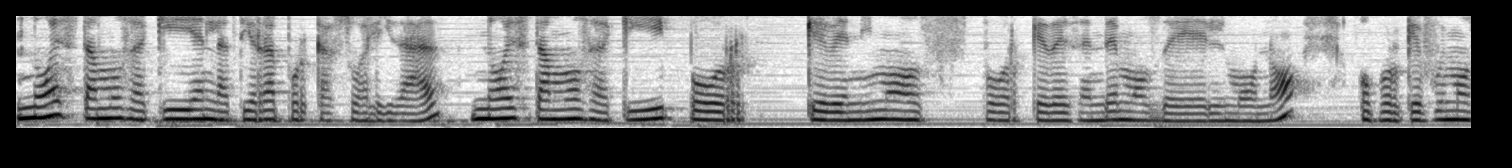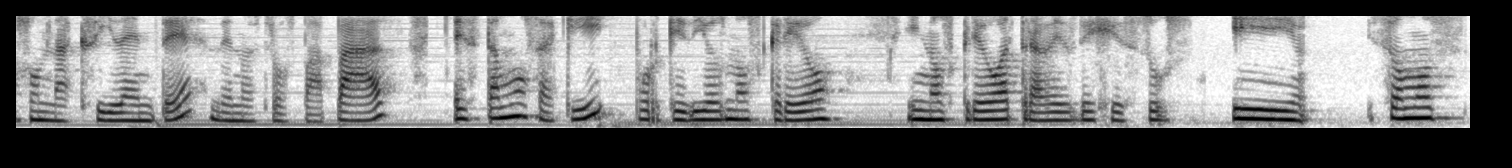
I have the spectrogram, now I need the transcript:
no estamos aquí en la tierra por casualidad, no estamos aquí por que venimos porque descendemos del mono o porque fuimos un accidente de nuestros papás. Estamos aquí porque Dios nos creó y nos creó a través de Jesús. Y somos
